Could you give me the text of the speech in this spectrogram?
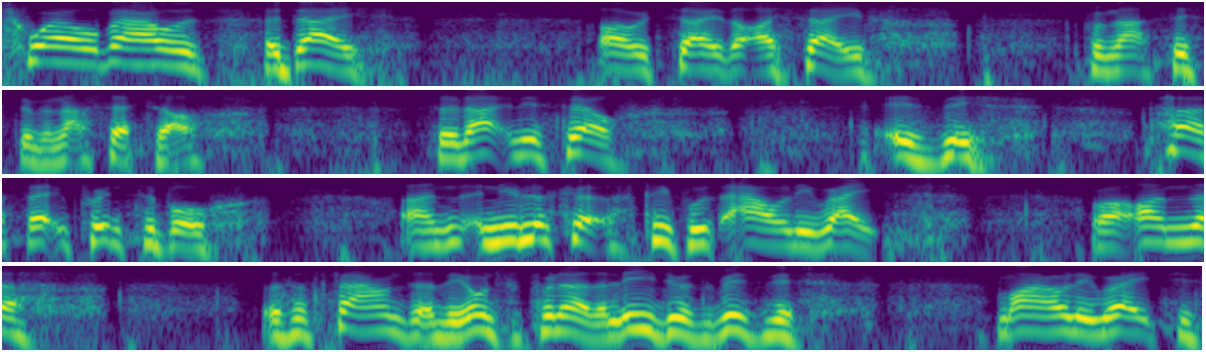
12 hours a day, I would say that I save from that system and that setup. So that in itself is the perfect principle. And, and you look at people's hourly rates. Right, I'm the a founder, the entrepreneur, the leader of the business, my hourly rate is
